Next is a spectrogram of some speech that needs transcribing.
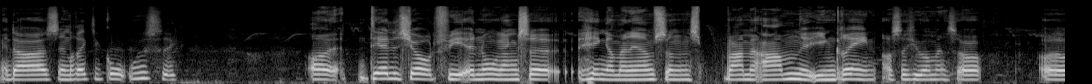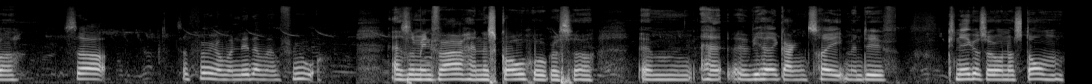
Men der er også en rigtig god udsigt. Og det er lidt sjovt, fordi at nogle gange så hænger man nærmest sådan bare med armene i en gren, og så hiver man sig op. Og så, så føler man lidt, at man flyver. Altså min far, han er skovhugger, så øhm, han, øh, vi havde engang en træ, men det knækker så under stormen.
